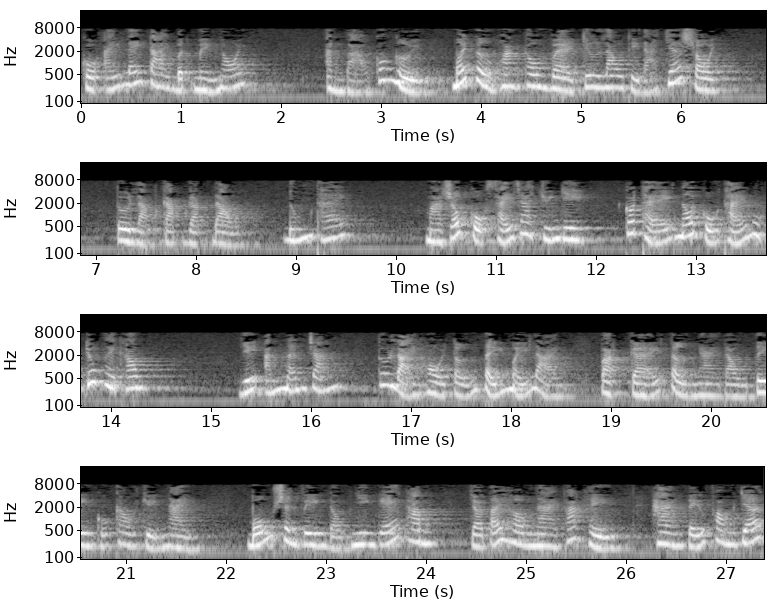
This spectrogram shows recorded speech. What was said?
Cô ấy lấy tay bịt miệng nói, Anh bảo có người mới từ hoang thôn về chưa lâu thì đã chết rồi. Tôi lập cặp gật đầu, Đúng thế. Mà rốt cuộc xảy ra chuyện gì? Có thể nói cụ thể một chút hay không? Dưới ánh nến trắng, Tôi lại hồi tưởng tỉ mỉ lại Và kể từ ngày đầu tiên của câu chuyện này. Bốn sinh viên đột nhiên ghé thăm, Cho tới hôm nay phát hiện Hàng Tiểu Phong chết.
